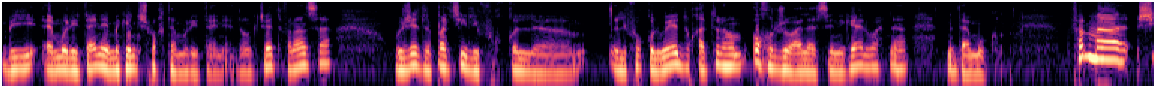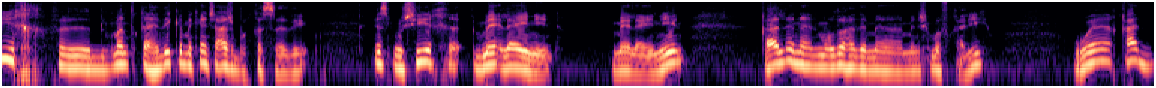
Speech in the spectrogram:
بموريتانيا. ما كانتش وقتها موريتانيا. donc جات فرنسا وجات ال partie اللي فوق اللي فوق الواد وقالت لهم اخرجوا على السنغال وإحنا ندعموكم. فما شيخ في المنطقة هذيك ما كانش عاجبه القصة هذه. اسمه شيخ ماء العينين. ماء العينين قال أنا الموضوع هذا ما مانيش موافق عليه. وقعد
